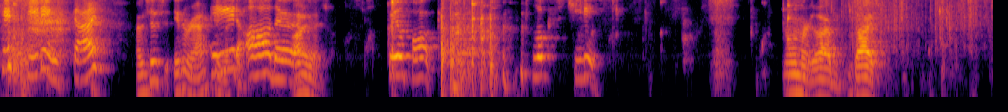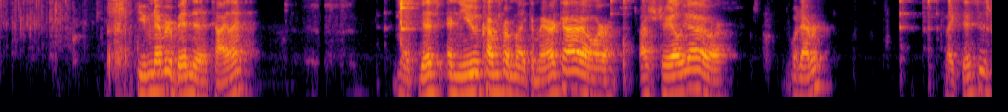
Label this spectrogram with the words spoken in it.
He's cheating, guys. I'm just interacting. He with ate the all the audience. grilled pork. Looks cheating. Oh my god, guys! You've never been to Thailand like this, and you come from like America or Australia or whatever. Like this is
